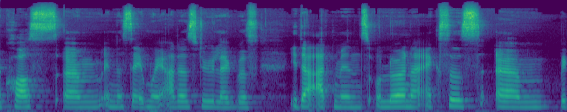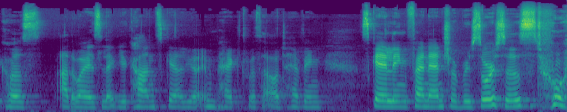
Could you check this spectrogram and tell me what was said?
costs um, in the same way others do, like with either admins or learner access, um, because otherwise, like you can't scale your impact without having scaling financial resources to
